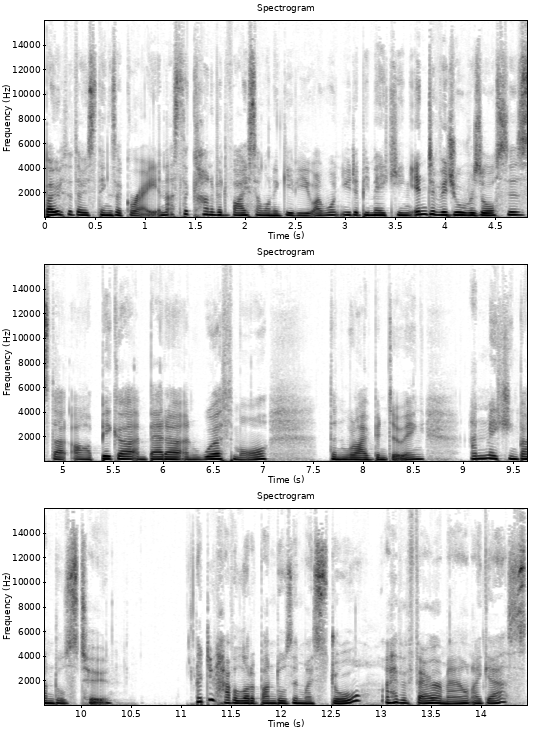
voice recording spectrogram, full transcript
both of those things are great. And that's the kind of advice I want to give you. I want you to be making individual resources that are bigger and better and worth more than what I've been doing and making bundles too. I do have a lot of bundles in my store. I have a fair amount, I guess.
